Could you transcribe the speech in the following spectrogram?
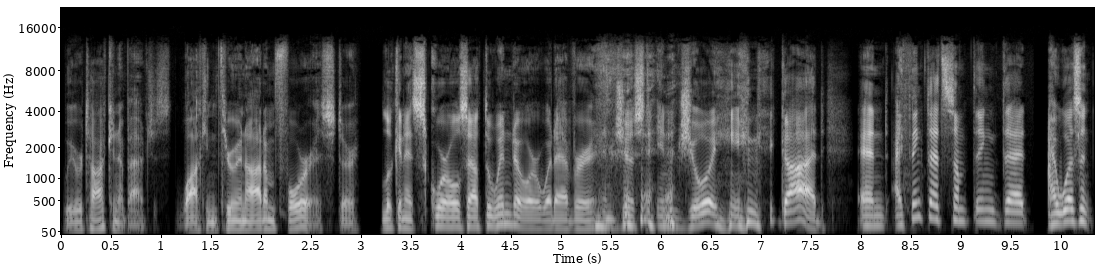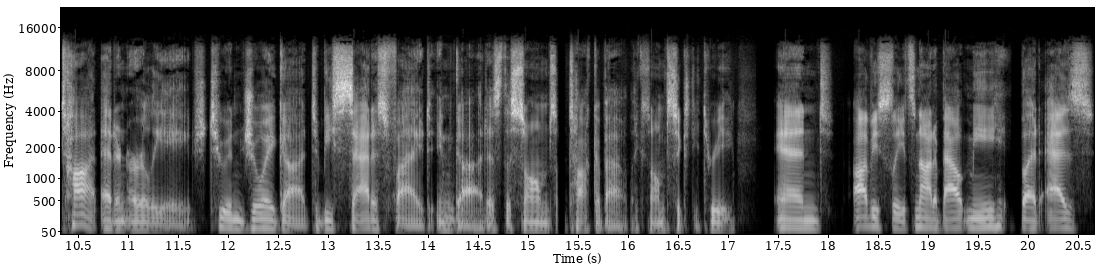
we were talking about, just walking through an autumn forest or looking at squirrels out the window or whatever and just enjoying God. And I think that's something that I wasn't taught at an early age to enjoy God, to be satisfied in God, as the Psalms talk about, like Psalm 63. And obviously, it's not about me, but as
